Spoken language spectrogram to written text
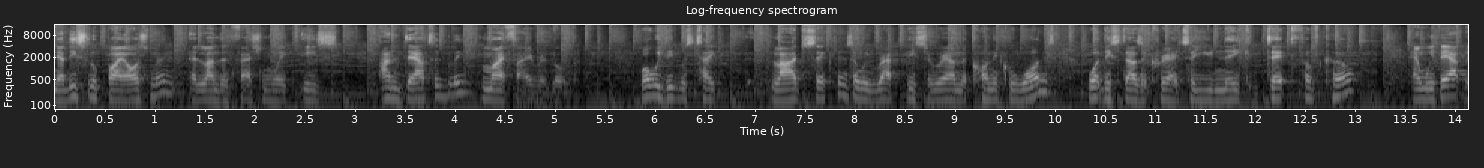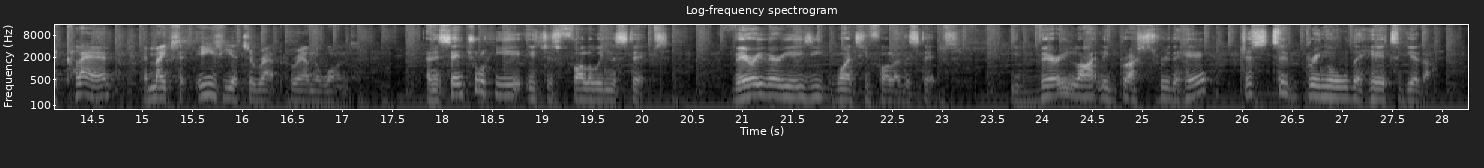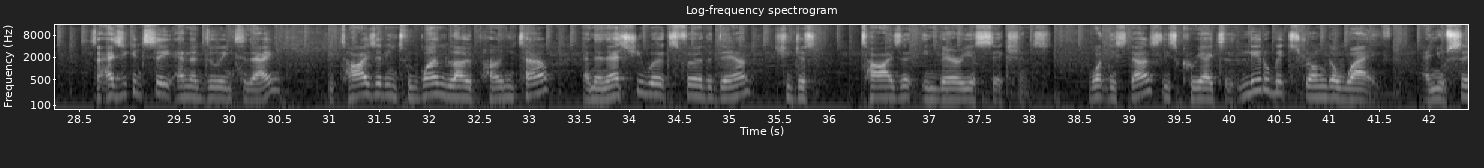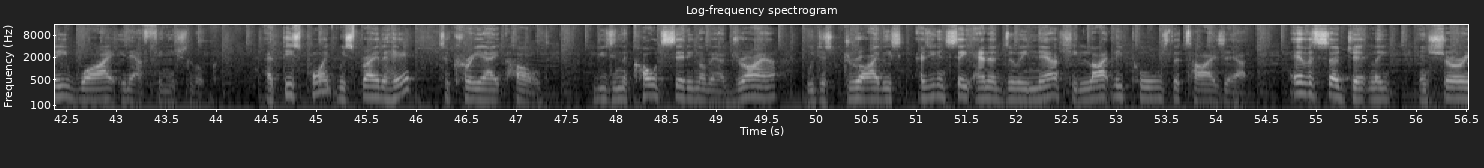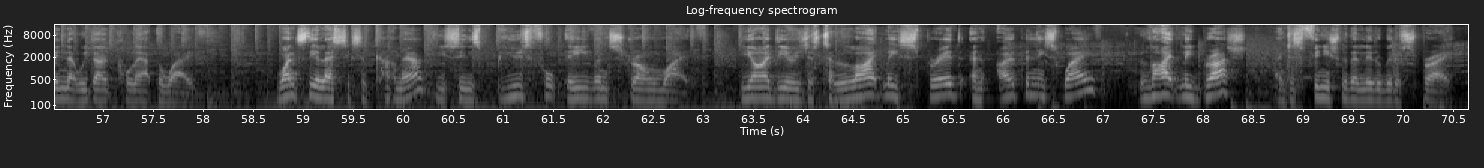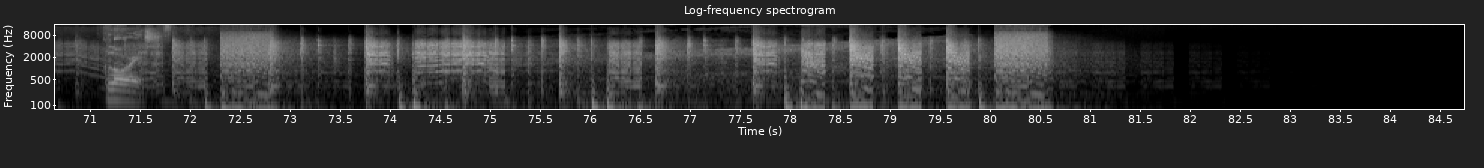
Now this look by Osman at London Fashion Week is undoubtedly my favourite look. What we did was take large sections and we wrapped this around the conical wand. What this does, it creates a unique depth of curl and without the clamp, it makes it easier to wrap around the wand. An essential here is just following the steps. Very, very easy once you follow the steps. You very lightly brush through the hair just to bring all the hair together. So as you can see Anna doing today, she ties it into one low ponytail and then as she works further down, she just ties it in various sections. What this does, this creates a little bit stronger wave and you'll see why in our finished look. At this point, we spray the hair to create hold. Using the cold setting of our dryer, we just dry this. As you can see Anna doing now, she lightly pulls the ties out, ever so gently, ensuring that we don't pull out the wave. Once the elastics have come out, you see this beautiful, even, strong wave. The idea is just to lightly spread and open this wave, lightly brush, and just finish with a little bit of spray. Glorious.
